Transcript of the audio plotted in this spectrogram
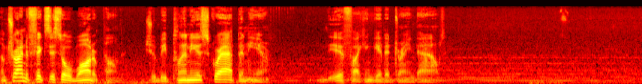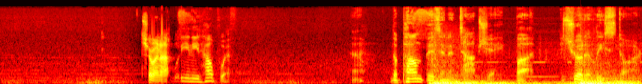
I'm trying to fix this old water pump. Should be plenty of scrap in here. If I can get it drained out. Sure, why not? What do you need help with? The pump isn't in top shape, but it should at least start.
